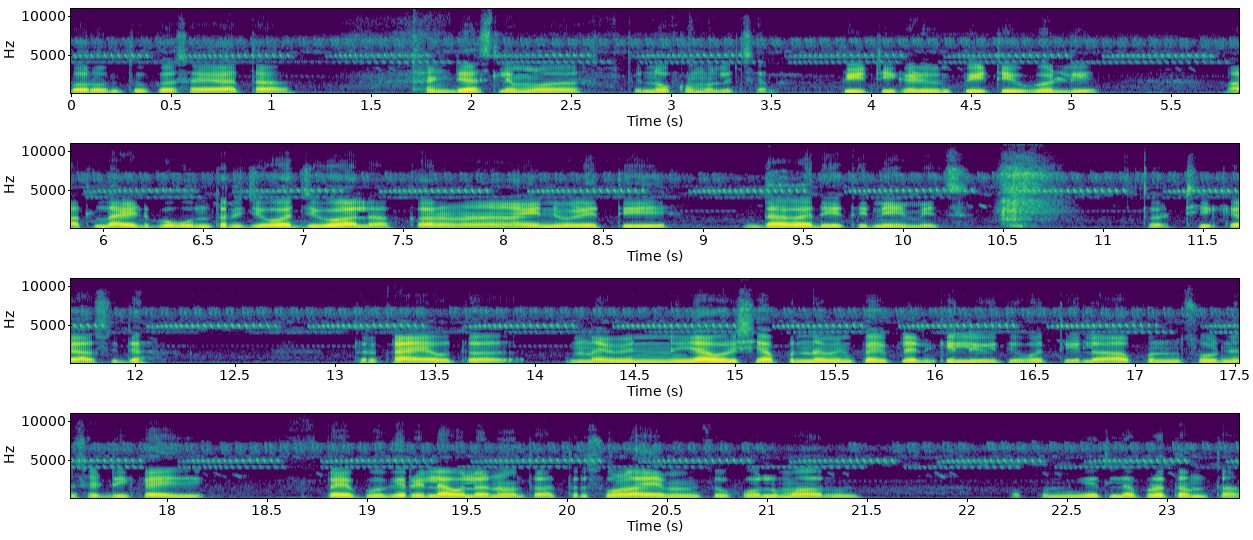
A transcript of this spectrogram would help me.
परंतु कसं आहे आता थंडी असल्यामुळं ते नको मला चला. पेटीकडे येऊन पेटी उघडली. आत लाइट बघून तर जेव्हा जीव आला. कारण ऐन वेळेत ती धागा देते नेहमीच. तर ठीक आहे असू द्या. तर काय होतं नवीन यावर्षी आपण नवीन पाईपलाईन केली होती व तिला आपण सोडण्यासाठी काही पाईप वगैरे लावला नव्हता. तर सोळा एम एमचं होल मारून आपण घेतलं प्रथमतः.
